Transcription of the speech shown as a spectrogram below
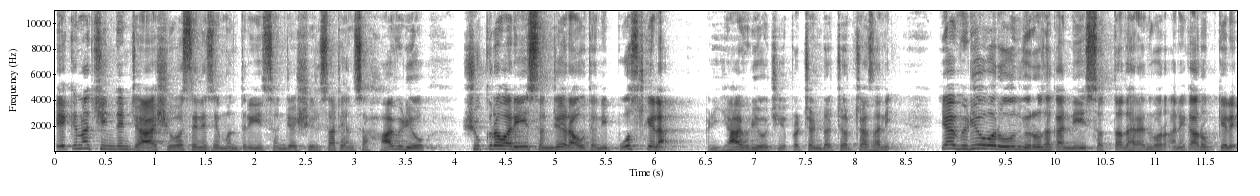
एकनाथ शिंदेंच्या शिवसेनेचे मंत्री संजय शिरसाट यांचा हा व्हिडिओ शुक्रवारी संजय राऊत यांनी पोस्ट केला आणि ह्या व्हिडिओची प्रचंड चर्चा झाली. या व्हिडिओवरून विरोधकांनी सत्ताधाऱ्यांवर अनेक आरोप केले.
